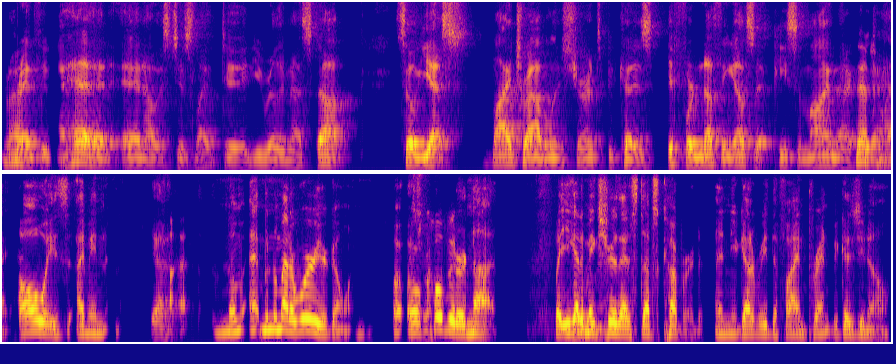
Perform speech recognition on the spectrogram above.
right. ran through my head? And I was just like, dude, you really messed up. So yes, buy travel insurance because if for nothing else, that peace of mind that I could always. I mean, yeah, uh, no, no matter where you're going, or, or right. COVID or not, but you got to make sure that stuff's covered and you got to read the fine print because you know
